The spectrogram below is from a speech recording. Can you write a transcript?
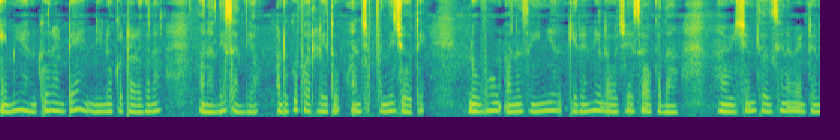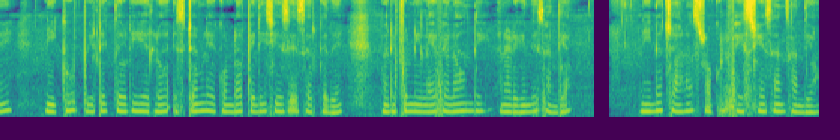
ఏమీ అనుకోనంటే నిన్నొకటి అడగనా? అనంది సంధ్య. అడుగు పర్లేదు అని చెప్పింది జ్యోతి. నువ్వు మన సీనియర్ కిరణ్ని లవ్ చేసావు కదా. ఆ విషయం తెలిసిన వెంటనే నీకు బీటెక్ థర్డ్ ఇయర్లో ఇష్టం లేకుండా పెళ్ళి చేసేసారు కదే. మరి ఇప్పుడు నీ లైఫ్ ఎలా ఉంది? అని అడిగింది సంధ్య. నేను చాలా స్ట్రగుల్ ఫేస్ చేశాను సంధ్య.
